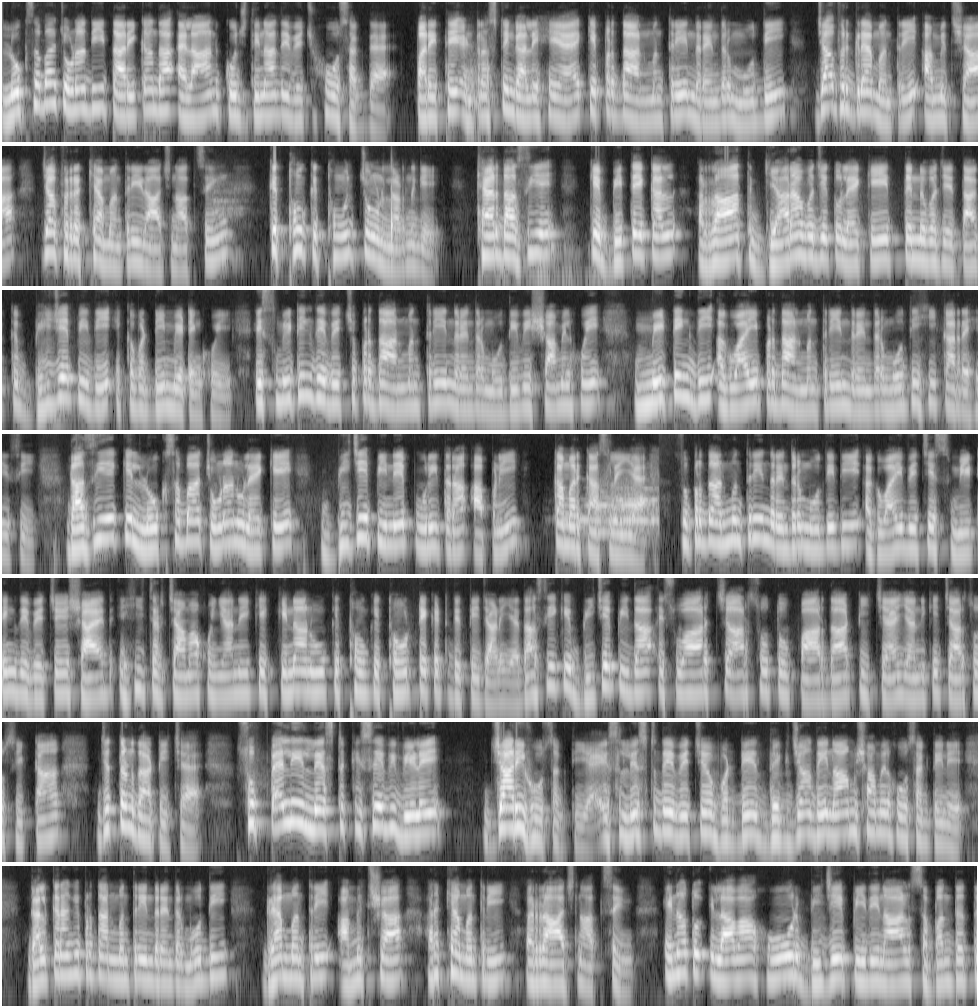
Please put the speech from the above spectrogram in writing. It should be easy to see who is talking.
Speaker 1: ਲੋਕ ਸਭਾ ਚੋਣਾਂ ਦੀ ਤਾਰੀਖਾਂ ਦਾ ਐਲਾਨ ਕੁਝ ਦਿਨਾਂ ਦੇ ਵਿੱਚ ਹੋ ਸਕਦਾ ਹੈ। ਪਰ ਇੱਥੇ ਇੰਟਰਸਟਿੰਗ ਗੱਲ ਇਹ ਹੈ ਕਿ ਪ੍ਰਧਾਨ ਮੰਤਰੀ ਨਰਿੰਦਰ ਮੋਦੀ ਜਾਂ ਫਿਰ ਗ੍ਰਹਿ ਮੰਤਰੀ ਅਮਿਤ ਸ਼ਾਹ ਜਾਂ ਫਿਰ ਰੱਖਿਆ ਮੰਤਰੀ ਰਾਜਨਾਥ ਸਿੰਘ ਕਿੱਥੋਂ ਕਿੱਥੋਂ ਚੋਣ ਲੜਨਗੇ? ਖੈਰ ਦੱਸੀਏ ਕਿ ਬੀਤੇ ਕੱਲ ਰਾਤ 11 ਵਜੇ ਤੋਂ ਲੈ ਕੇ 3 ਵਜੇ ਤੱਕ ਬੀਜੇਪੀ ਦੀ ਇੱਕ ਵੱਡੀ ਮੀਟਿੰਗ ਹੋਈ। ਇਸ ਮੀਟਿੰਗ ਦੇ ਵਿੱਚ ਪ੍ਰਧਾਨ ਮੰਤਰੀ ਨਰਿੰਦਰ ਮੋਦੀ ਵੀ ਸ਼ਾਮਿਲ ਹੋਏ। ਮੀਟਿੰਗ ਦੀ ਅਗਵਾਈ ਪ੍ਰਧਾਨ ਮੰਤਰੀ ਨਰਿੰਦਰ ਮੋਦੀ ਹੀ ਕਰ ਰਹੇ ਸੀ। ਦੱਸਦੀਏ ਕਿ ਲੋਕ ਸਭਾ ਚੋਣਾਂ ਨੂੰ ਲੈ ਕੇ ਬੀਜੇਪੀ ਨੇ ਪੂਰੀ ਤਰ੍ਹਾਂ ਆਪਣੀ ਕਮਰ ਕੱਸ ਲਈ ਹੈ। ਸੋ ਪ੍ਰਧਾਨ ਮੰਤਰੀ ਨਰਿੰਦਰ ਮੋਦੀ ਦੀ ਅਗਵਾਈ ਵਿੱਚ ਇਸ ਮੀਟਿੰਗ ਦੇ ਵਿੱਚ ਸ਼ਾਇਦ ਇਹੀ ਚਰਚਾਵਾਂ ਹੋਈਆਂ ਨੇ ਕਿ ਕਿਹਨਾਂ ਨੂੰ ਕਿੱਥੋਂ ਕਿੱਥੋਂ ਟਿਕਟ ਦਿੱਤੀ ਜਾਣੀ ਹੈ। ਦੱਸਦੀ ਕਿ ਬੀਜੇਪੀ ਦਾ ਇਸ ਵਾਰ 400 ਤੋਂ ਪਾਰ ਦਾ ਟੀਚਾ ਹੈ, ਯਾਨੀ ਕਿ 400 ਸੀਟਾਂ ਜਿੱਤਣ ਦਾ ਟੀਚਾ ਹੈ। ਸੋ ਪਹਿਲੀ ਲਿਸਟ ਕਿਸੇ ਵੀ ਵੇਲੇ ਜਾਰੀ ਹੋ ਸਕਦੀ ਹੈ। ਇਸ ਲਿਸਟ ਦੇ ਵਿੱਚ ਵੱਡੇ ਦਿਗਜਾਂ ਦੇ ਨਾਮ ਸ਼ਾਮਿਲ ਹੋ ਸਕਦੇ ਨੇ। ਗੱਲ ਕਰਾਂਗੇ ਪ੍ਰਧਾਨ ਮੰਤਰੀ ਨਰਿੰਦਰ ਮੋਦੀ ਗ੍ਰਹਿ ਮੰਤਰੀ ਅਮਿਤ ਸ਼ਾਹ, ਰੱਖਿਆ ਮੰਤਰੀ ਰਾਜਨਾਥ ਸਿੰਘ। ਇਹਨਾਂ ਤੋਂ ਇਲਾਵਾ ਹੋਰ ਬੀਜੇਪੀ ਦੇ ਨਾਲ ਸੰਬੰਧਿਤ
